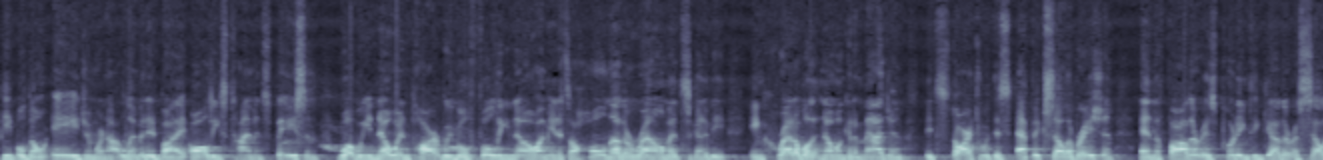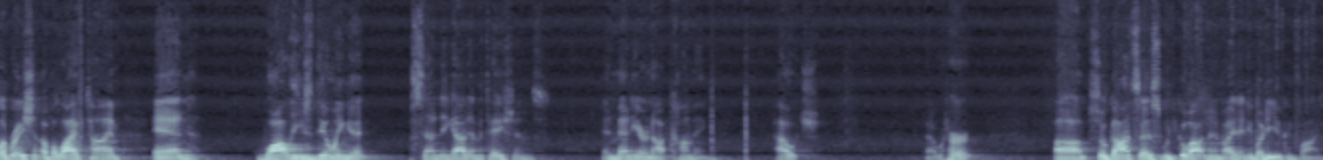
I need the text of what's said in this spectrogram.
people don't age and we're not limited by all these time and space and what we know in part we will fully know. I mean, it's a whole nother realm. It's going to be incredible that no one can imagine. It starts with this epic celebration and the Father is putting together a celebration of a lifetime and while he's doing it, sending out invitations, and many are not coming. Ouch. That would hurt. Um, so God says, Would go out and invite anybody you can find?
